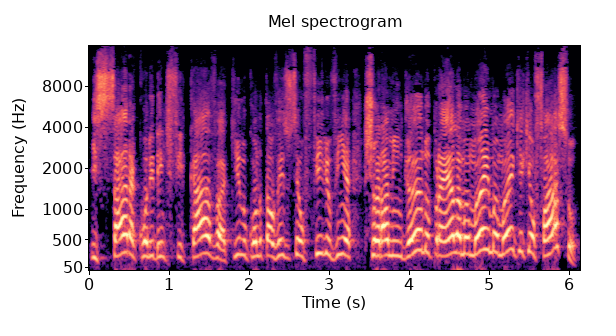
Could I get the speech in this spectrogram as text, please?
E Sara, quando identificava aquilo, quando talvez o seu filho vinha chorar me engano para ela, mamãe, mamãe, o que, que eu faço?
